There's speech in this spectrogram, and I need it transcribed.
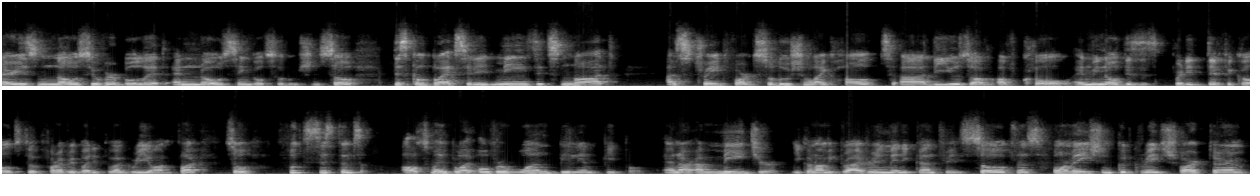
there is no silver bullet and no single solution. So this complexity means it's not a straightforward solution like halt uh, the use of, of coal. And we know this is pretty difficult to, for everybody to agree on. For, so food systems also employ over 1 billion people and are a major economic driver in many countries. So transformation could create short-term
